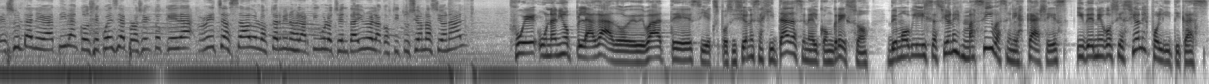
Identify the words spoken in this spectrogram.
resulta negativa. En consecuencia, el proyecto queda rechazado en los términos del artículo 81 de la Constitución Nacional. Fue un año plagado de debates y exposiciones agitadas en el Congreso, de movilizaciones masivas en las calles y de negociaciones políticas.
